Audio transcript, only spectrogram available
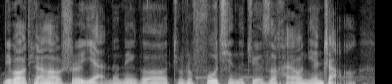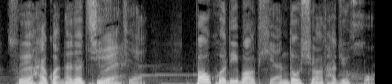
李保田老师演的那个就是父亲的角色还要年长，所以还管他叫姐姐，包括李保田都需要他去哄。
